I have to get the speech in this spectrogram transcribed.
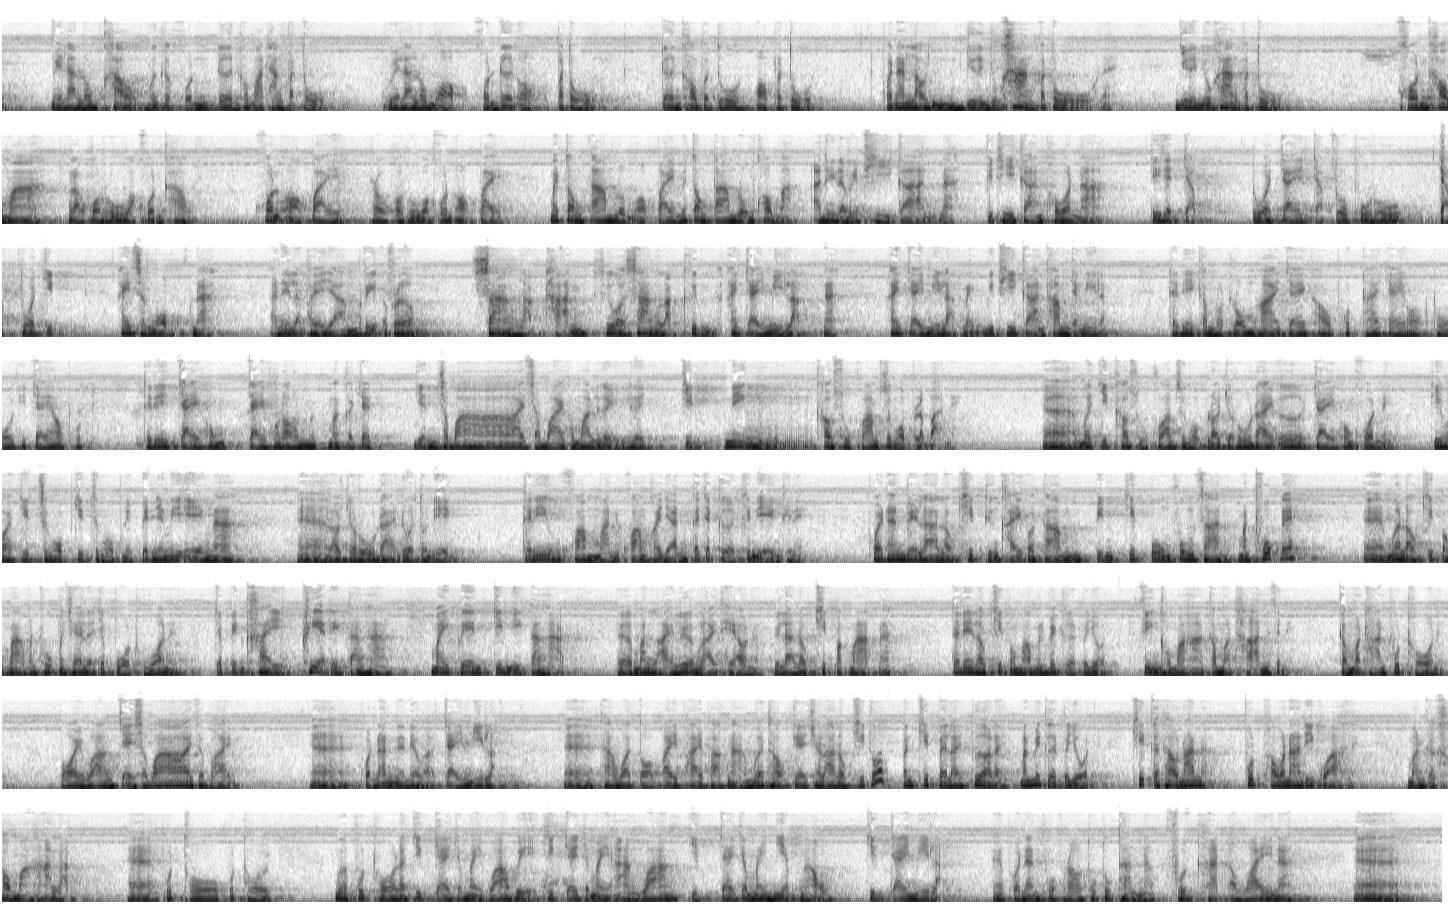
เวลาลมเข้าเหมือนกับคนเดินเข้ามาทางประตู เวลาลมออกคนเดินออกประตู เดินเข้าประตูออกประตู เพราะนั้นเรายืนอยู่ข้างประตูนะยืนอยู่ข้างประตู คนเข้ามาเราก็รู้ว่าคนเข้า คนออกไปเราก็รู้ว่าคนออกไป ไม่ต้องตามลมออกไป ไม่ต้องตามลมเข้ามา อันนี้เราวิธีการนะวิธีการภาวนา ที่จะจับตัวใจจับตัวผู้รู้ จับตัวจิตให้สงบนะอันนี้แหละพยายามริเริ่มสร้างหลักฐานชื่อว่าสร้างหลักขึ้นให้ใจมีหลักนะ ให้ใจมีหลักหนึ่งวิธีการทำอย่างนี้แหละทีนี้กำหนดลมหายใจเข้าพุทหายใจออกโทที่ใจเอาพุททีนี้ใจของใจของเรา มันก็จะเย็นสบายสบายเข้ามาเรื่อยเรื่อยจิตนิ่งเข้าสู่ความสงบระบาดเนี่ยเมื่อจิตเข้าสู่ความสงบเราจะรู้ได้ เออ ใจของคนนี่ที่ว่าจิตสงบจิตสงบเนี่ยเป็นอย่างนี้เองนะเเราจะรู้ได้ด้วยตนเองทีนี้ความหมั่นความขยันก็จะเกิดขึ้นเองทีนี้ เพราะนั้นเวลาเราคิดถึงใครก็ตามปินคิดปุงฟุ้งซ่านมันทุกข์เด้เเมื่อเราคิดมากๆมันทุกข์ไม่ใช่เลยจะปวดหัวเนี่ยจะเป็นไข้เครียดอีกต่างหาก ไม่เกรนกินอีกต่างหากเออมันหลายเรื่องหลายแถวนะเวลาเราคิดมากๆนะแต่นี่เราคิดมากๆมันไม่เกิดประโยชน์ฟิ่งเข้ามาหากรรมฐานนี่สิกรรมฐานพุทโธเนี่ยปล่อยวางใจสบายสบายเพราะนั้นเนี่ยว่าใจมีหลัก ถ้าว่าต่อไปภายภาคหน้า เมื่อเท่าแก่ชราเราคิดว่ามันคิดไปอะไรเพื่ออะไร มันไม่เกิดประโยชน์ คิดก็เท่านั้นพุทธภาวนาดีกว่า มันก็เข้ามาหาหลักพุทโธพุทโธ เมื่อพุทโธแล้วจิตใจจะไม่ว้าเหวจิตใจจะไม่อ้างว้าง จิตใจจะไม่เงียบเหงา จิตใจมีหลักเพราะนั้นพวกเราทุก ๆ ท่านนะฝึกหัดเอาไว้นะ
